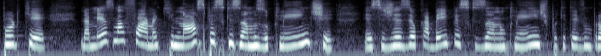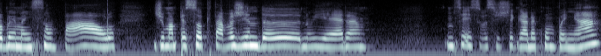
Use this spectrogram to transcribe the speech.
Por quê? Da mesma forma que nós pesquisamos o cliente, esses dias eu acabei pesquisando um cliente, porque teve um problema em São Paulo, de uma pessoa que estava agendando e era não sei se vocês chegaram a acompanhar,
